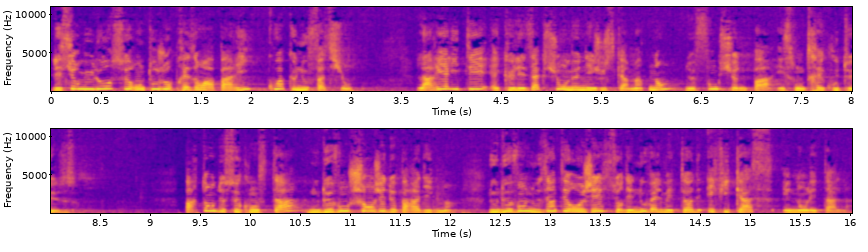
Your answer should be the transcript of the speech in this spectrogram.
Les surmulots seront toujours présents à Paris, quoi que nous fassions. La réalité est que les actions menées jusqu'à maintenant ne fonctionnent pas et sont très coûteuses. Partant de ce constat, nous devons changer de paradigme. Nous devons nous interroger sur des nouvelles méthodes efficaces et non létales.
